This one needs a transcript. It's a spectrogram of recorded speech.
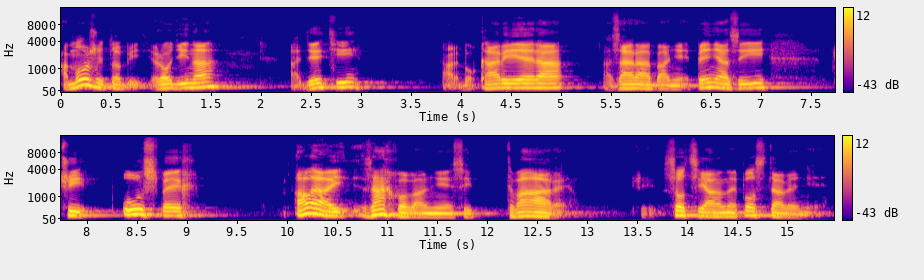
A môže to byť rodina, a deti, alebo kariéra a zarábanie peňazí, či úspech, ale aj zachovanie si tváre, či sociálne postavenie.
